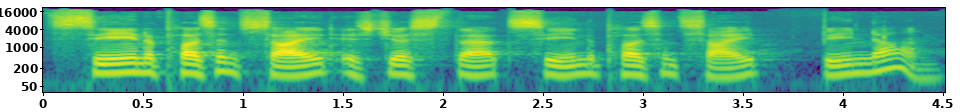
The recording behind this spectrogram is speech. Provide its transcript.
Seeing a pleasant sight is just that seeing the pleasant sight being known.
